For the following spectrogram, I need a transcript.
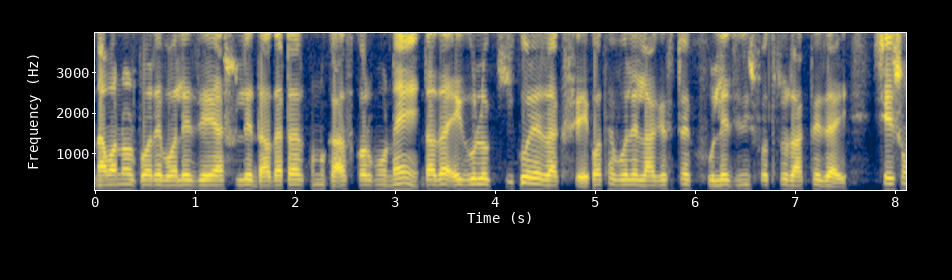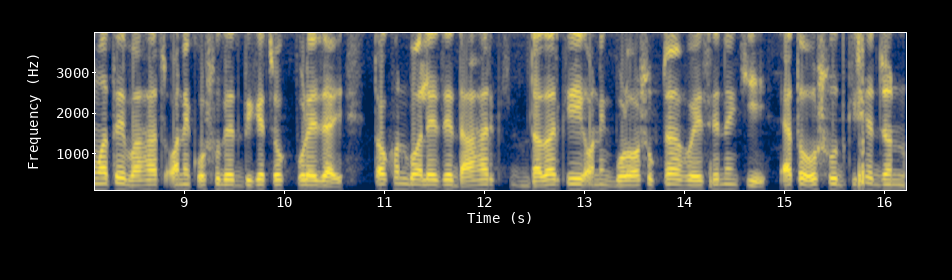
নামানোর পরে বলে যে, আসলে দাদাটার কোনো কাজকর্ম নেই। দাদা এগুলো কি করে রাখছে? কথা বলে লাগেজটা খুলে জিনিসপত্র রাখতে যায়। সে সময়তে বাহার অনেক ওষুধের দিকে চোখ পড়ে যায়। তখন বলে যে, দাহার দাদার কি অনেক বড় অসুখটা হয়েছে নাকি? এত ওষুধ কিসের জন্য?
